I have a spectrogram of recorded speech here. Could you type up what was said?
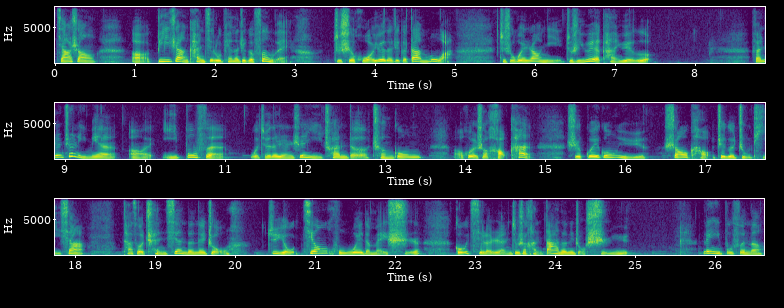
加上，呃，B 站看纪录片的这个氛围，就是活跃的这个弹幕啊，就是会让你就是越看越饿。反正这里面，呃，一部分我觉得人生一串的成功，呃，或者说好看，是归功于烧烤这个主题下，它所呈现的那种 具有江湖味的美食，勾起了人就是很大的那种食欲。另一部分呢？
